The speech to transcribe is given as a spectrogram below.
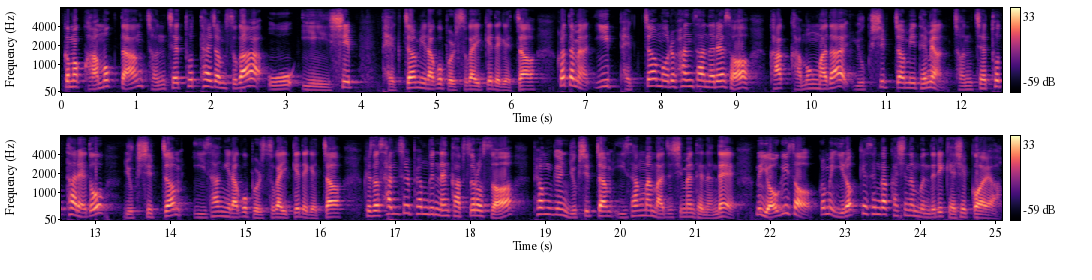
그러면 과목당 전체 토탈 점수가 5, 2, 10, 100점이라고 볼 수가 있게 되겠죠. 그렇다면 이 100점을 환산을 해서 각 과목마다 60점이 되면 전체 토탈에도 60점 이상이라고 볼 수가 있게 되겠죠. 그래서 산술 평균 낸 값으로서 평균 60점 이상만 맞으시면 되는데 근데 여기서 그러면 이렇게 생각하시는 분들이 계실 거예요.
